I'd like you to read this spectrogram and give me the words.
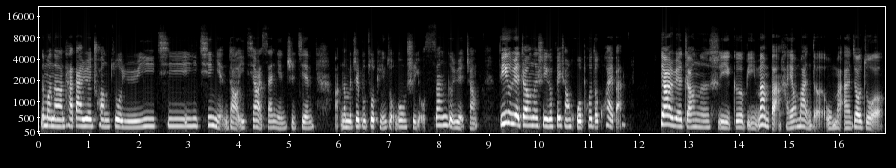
那么呢，它大约创作于一七一七年到一七二三年之间啊。那么这部作品总共是有三个乐章，第一个乐章呢是一个非常活泼的快板。第二乐章呢是一个比慢板还要慢的，我们啊叫做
